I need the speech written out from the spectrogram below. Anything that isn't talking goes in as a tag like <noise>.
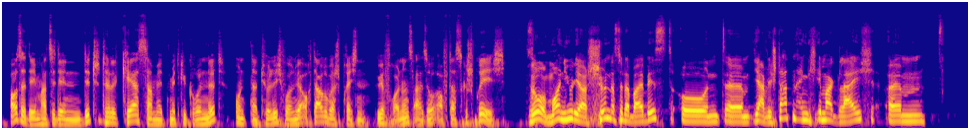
Außerdem hat sie den Digital Care Summit mitgegründet und natürlich wollen wir auch darüber sprechen. Wir freuen uns also auf das Gespräch. So, moin Julia, schön, dass du dabei bist. Und ähm, ja, wir starten eigentlich immer gleich. Ähm,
